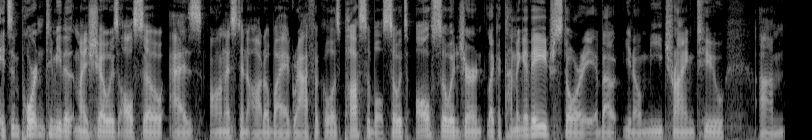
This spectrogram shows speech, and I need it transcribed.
it's important to me that my show is also as honest and autobiographical as possible. So it's also a journey, like a coming of age story about you know me trying to um,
